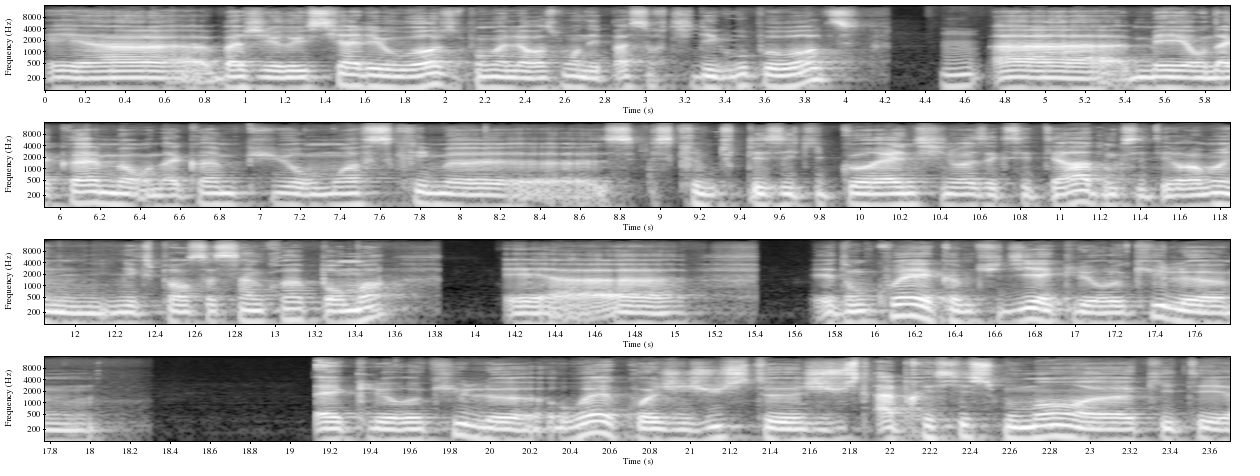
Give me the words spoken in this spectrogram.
Et bah, j'ai réussi à aller aux Worlds. Bon, malheureusement, on n'est pas sorti des groupes aux Worlds. Mm. Euh, mais on a quand même, on a quand même pu au moins scrim, euh, scrim toutes les équipes coréennes, chinoises, etc. Donc c'était vraiment une, une expérience assez incroyable pour moi. Et, euh, et donc ouais, comme tu dis, avec le recul, avec le recul, ouais quoi, j'ai juste, j'ai juste apprécié ce moment qui était,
